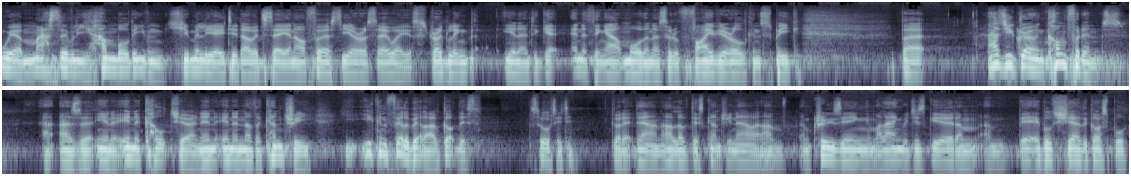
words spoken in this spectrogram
we are massively humbled, even humiliated, I would say, in our first year or so, where you're struggling you know, to get anything out more than a sort of five year old can speak. But as you grow in confidence, as a, you know, in a culture and in, in another country, you, you can feel a bit like, I've got this sorted, got it down. I love this country now, and I'm, I'm cruising, my language is good, I'm, I'm able to share the gospel.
